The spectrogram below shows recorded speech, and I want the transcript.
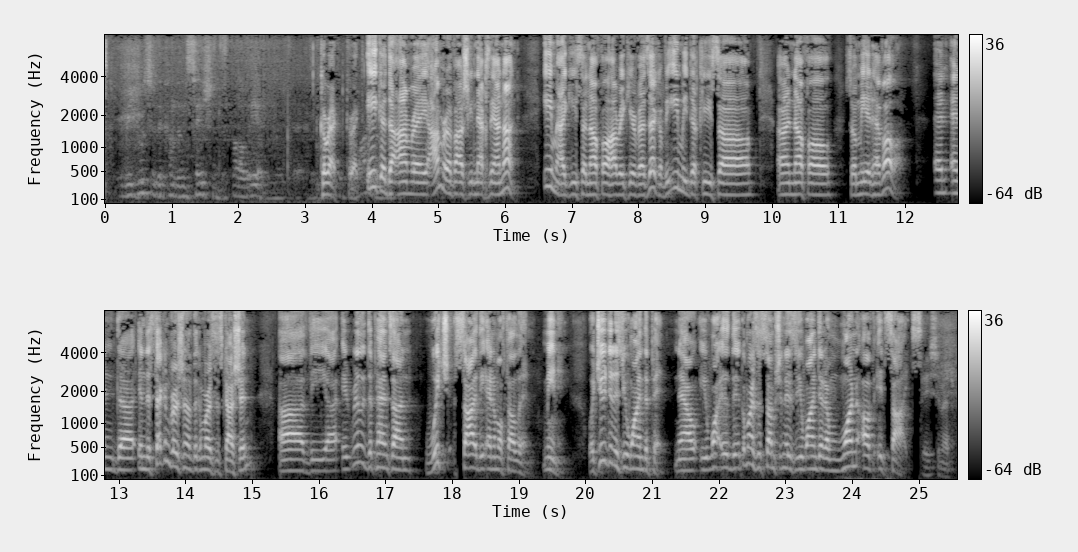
It reduces the condensation to follow air. Correct, correct. Ika da amre amra vashi nechze anan. Im agisa nafal harikir vezeka v'imi dechisa uh, nafal so miyad hevala. And and uh, in the second version of the Gemara's discussion, uh, the uh, it really depends on which side the animal fell in. Meaning, what you did is you wind the pit. Now, you the Gemara's assumption is you wind it on one of its sides. Asymmetric.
